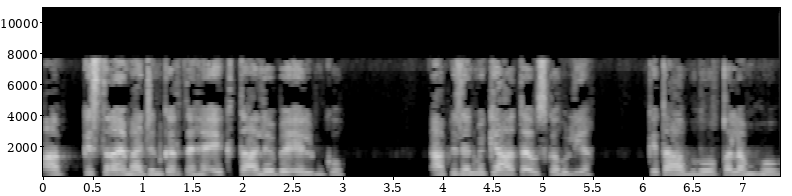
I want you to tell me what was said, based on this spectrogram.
آپ کس طرح امیجن کرتے ہیں ایک طالب علم کو؟ آپ کے ذہن میں کیا آتا ہے اس کا حلیہ؟ کتاب ہو، قلم ہو،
